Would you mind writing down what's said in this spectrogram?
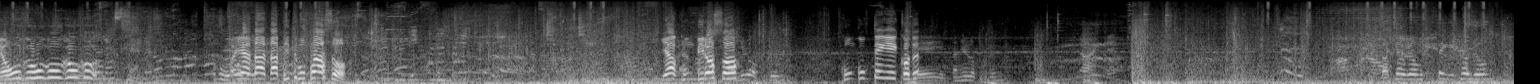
야 호그 호그 호그 호그. 아, 야나 나 비트 못 받았어 야 공 밀었어. 힐 없음. 공 꼭대기에 있거든? 오케이 일단 힐 없음. 자 켜줘 뚝배기 켜줘.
